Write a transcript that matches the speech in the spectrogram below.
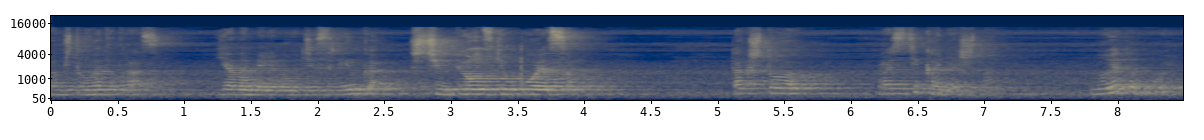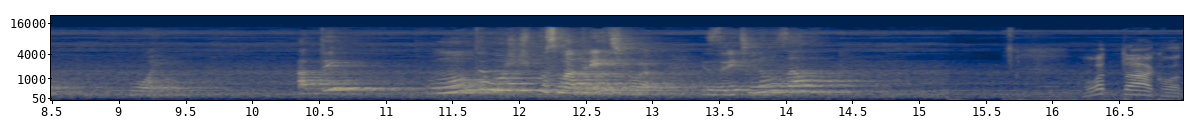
Потому что в этот раз я намерена уйти с ринга с чемпионским поясом. Так что, прости, конечно, но этот бой мой. А ты, ну, ты можешь посмотреть его из зрительного зала. Вот так вот.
